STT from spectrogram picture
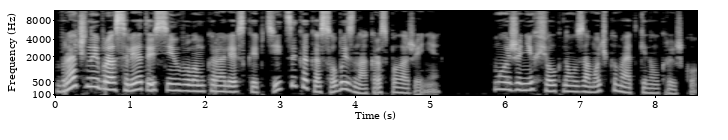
Брачные браслеты с символом королевской птицы как особый знак расположения. Мой жених щелкнул замочком и откинул крышку.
